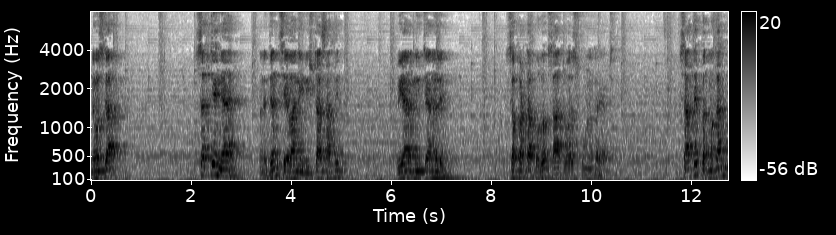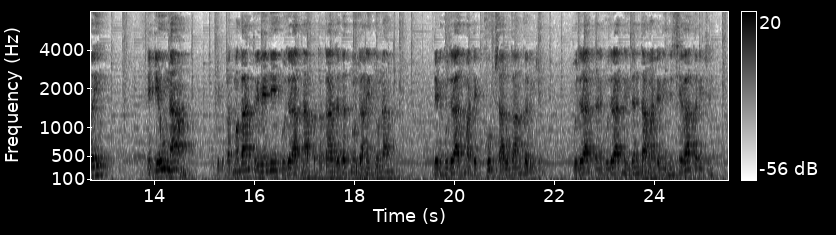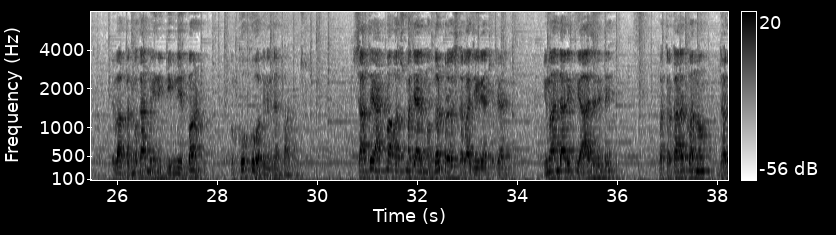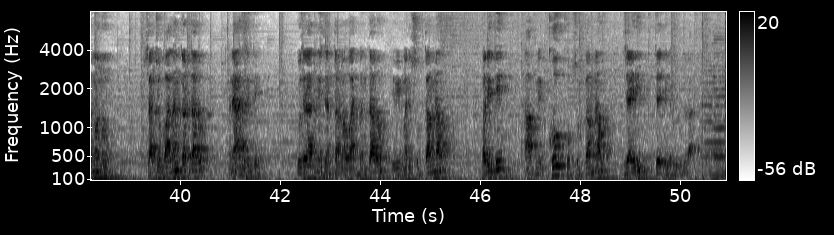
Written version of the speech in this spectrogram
નમસ્કાર. સત્ય, ન્યાય અને જનસેવાની નિષ્ઠા સાથે વીઆર ન્યૂઝ ચેનલે સફળતાપૂર્વક સાત વર્ષ પૂર્ણ કર્યા છે. સાથે પદ્મકાંતભાઈ, એક એવું નામ કે પદ્મકાંત ત્રિવેદી ગુજરાતના પત્રકાર જગતનું જાણીતું નામ જેને ગુજરાત માટે ખૂબ સારું કામ કર્યું છે. ગુજરાત અને ગુજરાતની જનતા માટેની જે સેવા કરી છે, એવા પદ્મકાંતભાઈની ટીમને પણ હું ખૂબ ખૂબ અભિનંદન પાઠવું છું. સાથે આઠમા વર્ષમાં જ્યારે મંગળ પ્રવેશ કરવા જઈ રહ્યા છો ત્યારે ઈમાનદારીથી આ જ રીતે પત્રકારત્વનું, ધર્મનું સાચું પાલન કરતા રહો અને આ જ રીતે ગુજરાતની જનતાનો અવાજ બનતા રહો એવી મારી શુભકામનાઓ. ફરીથી આપને ખૂબ ખૂબ શુભકામનાઓ. જય હિન્દ, જય જય ગુજરાત.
